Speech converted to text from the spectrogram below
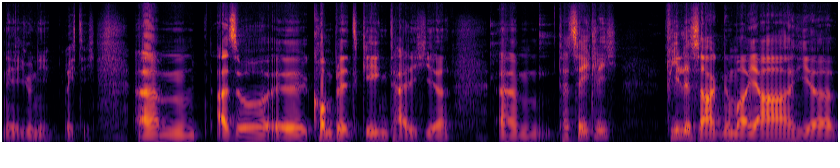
Nee, Juni, richtig. Ähm, also äh, komplett Gegenteil hier. Ähm, tatsächlich, viele sagen immer, ja, hier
